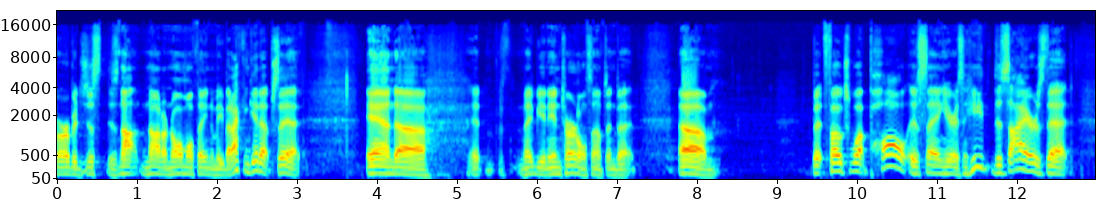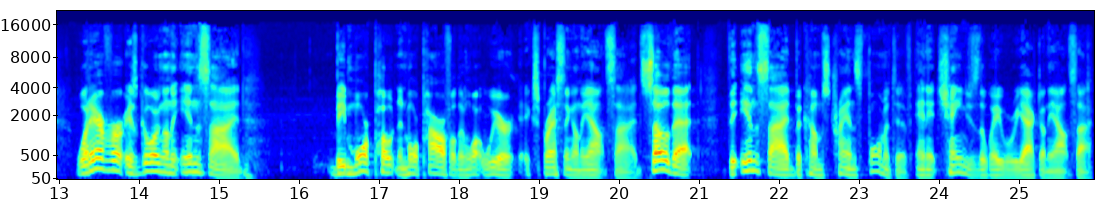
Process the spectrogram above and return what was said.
verbiage just is not, not a normal thing to me. But I can get upset, and uh, it may be an internal something. But, um, but folks, what Paul is saying here is he desires that whatever is going on the inside be more potent and more powerful than what we're expressing on the outside, so that the inside becomes transformative and it changes the way we react on the outside.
